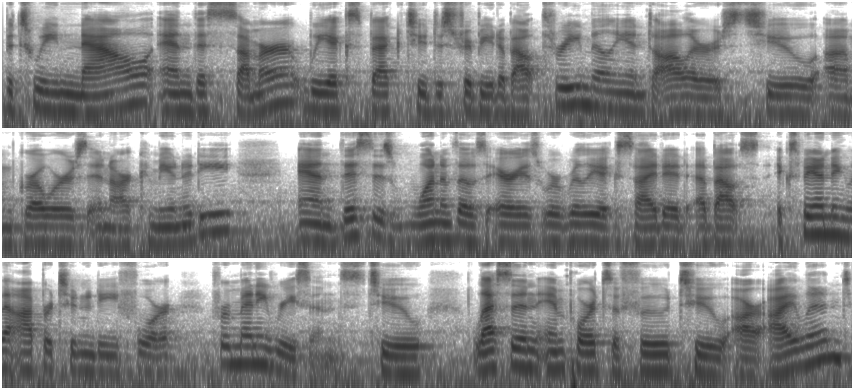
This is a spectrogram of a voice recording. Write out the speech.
between now and this summer, we expect to distribute about $3 million to um, growers in our community. And this is one of those areas we're really excited about expanding the opportunity for, for many reasons to lessen imports of food to our island,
